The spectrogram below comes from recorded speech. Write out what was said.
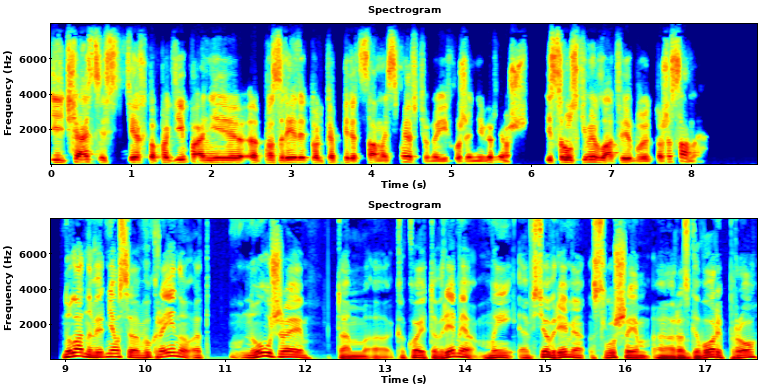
И часть из тех, кто погиб, они э, прозрели только перед самой смертью, но их уже не вернешь. И с русскими в Латвии будет то же самое. Ну ладно, вернемся в Украину. Ну, уже там э, какое-то время мы э, все время слушаем разговоры про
